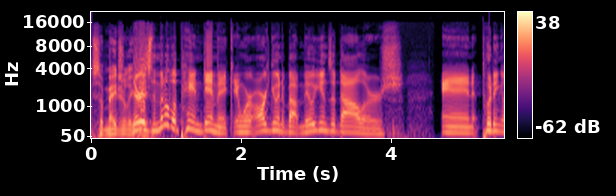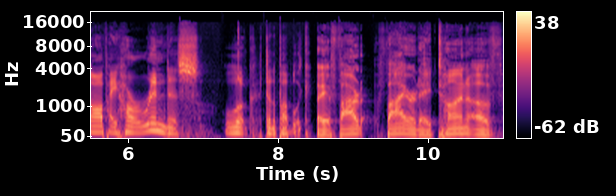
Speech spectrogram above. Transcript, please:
So Major League There is the middle of a pandemic, and we're arguing about millions of dollars and putting off a horrendous look to the public. they have fired fired a ton of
